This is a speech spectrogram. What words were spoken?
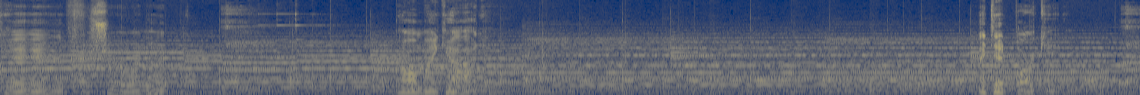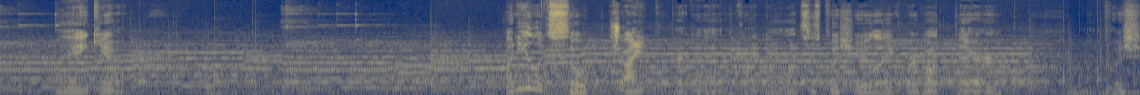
Okay, for sure, why not? Oh my god. I did bark it. Thank you. Why do you look so giant compared to that? Okay, now let's just push you like we're about there. Push.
